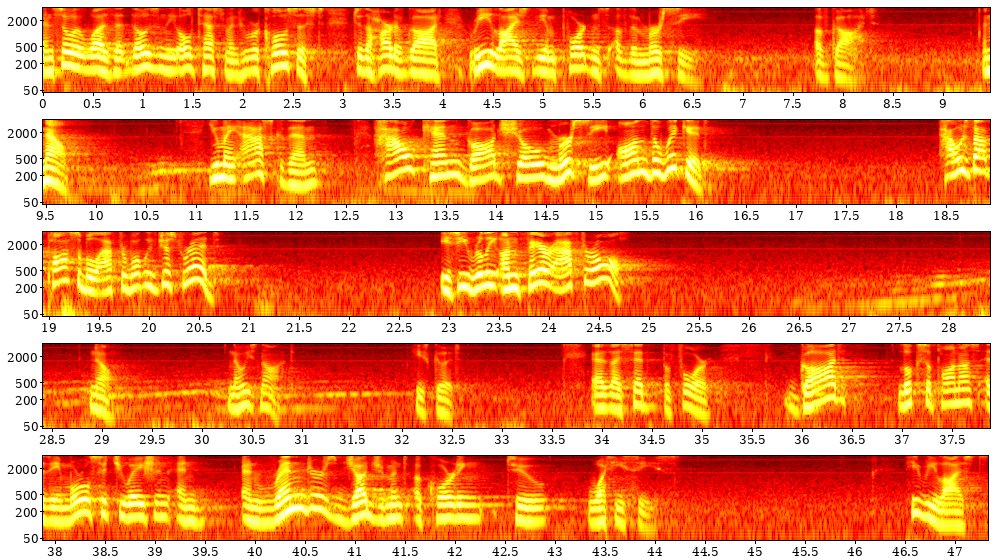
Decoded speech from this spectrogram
And so it was that those in the Old Testament who were closest to the heart of God realized the importance of the mercy of God. And now, you may ask then, how can God show mercy on the wicked? How is that possible after what we've just read? Is he really unfair after all? No. No, he's not. He's good. As I said before, God looks upon us as a moral situation and, and renders judgment according to what he sees. He realized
